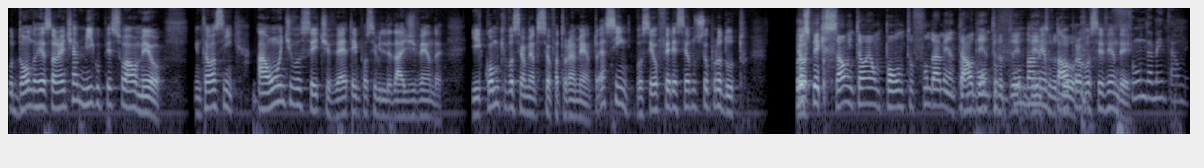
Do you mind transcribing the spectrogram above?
o dono do restaurante é amigo pessoal meu. Então, assim, aonde você tiver, tem possibilidade de venda. E como que você aumenta o seu faturamento? É assim, você oferecendo o seu produto. Prospecção, então, é um ponto fundamental um ponto dentro, de, fundamental do... para você vender. Fundamental mesmo.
